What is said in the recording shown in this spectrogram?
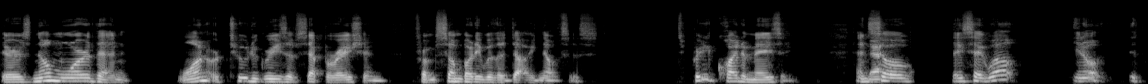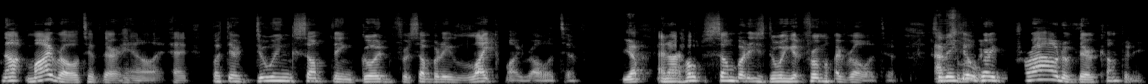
there's no more than one or two degrees of separation from somebody with a diagnosis. It's pretty quite amazing. And yeah. so they say, well, you know, it's not my relative they're handling, eh, but they're doing something good for somebody like my relative. Yep. And I hope somebody's doing it for my relative. So Absolutely. they feel very proud of their company.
